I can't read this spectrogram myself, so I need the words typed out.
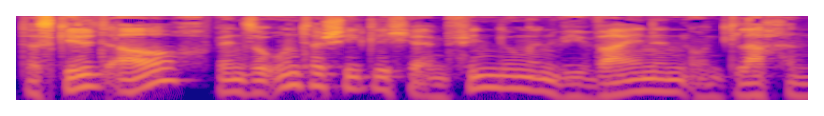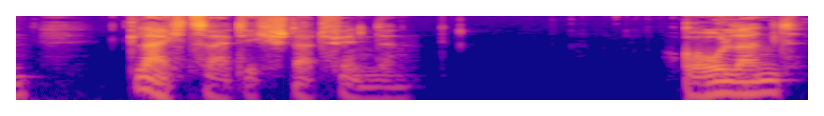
Das gilt auch, wenn so unterschiedliche Empfindungen wie Weinen und Lachen gleichzeitig stattfinden. Roland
